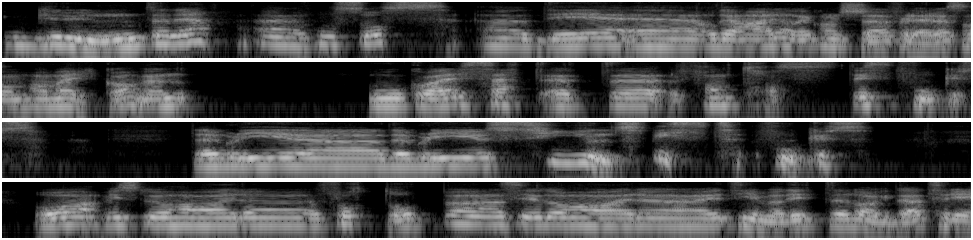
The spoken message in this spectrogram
grunnen til det eh, hos oss, eh, det er, og det her er det kanskje flere som har merka, men OKR setter et eh, fantastisk fokus. Det blir, eh, det blir sylspisst fokus. Og hvis du har eh, fått opp eh, Si du har eh, i teamet ditt lagd deg tre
